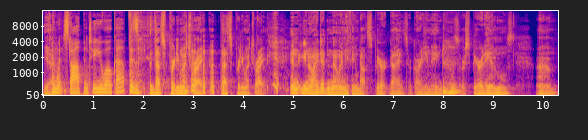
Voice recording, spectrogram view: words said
Yeah. and wouldn't stop until you woke up. That's pretty much right. That's pretty much right. And you know, I didn't know anything about spirit guides or guardian angels or spirit animals. Um,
